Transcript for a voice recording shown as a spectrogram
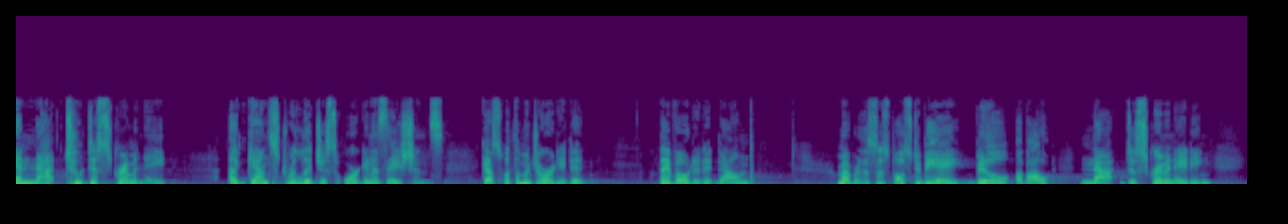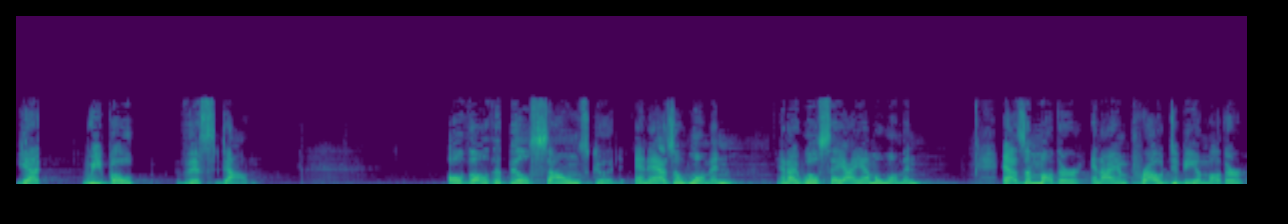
and not to discriminate against religious organizations. Guess what the majority did? They voted it down. Remember, this is supposed to be a bill about not discriminating, yet we vote this down. Although the bill sounds good, and as a woman, and I will say I am a woman, as a mother, and I am proud to be a mother,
